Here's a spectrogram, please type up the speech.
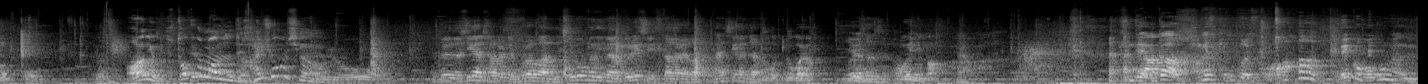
먹고. 아니 무조건 맞는데 한 시간 시간 걸려. 그래도 시간 잡을 때 물어봤는데 15분이면 끓일 수 있다 그래가지고 1시간 잡고 누구, 누가요? 이현 선수 호연이가? 근데 아까 방에서 계속 그랬어. 아 내 거 먹으면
